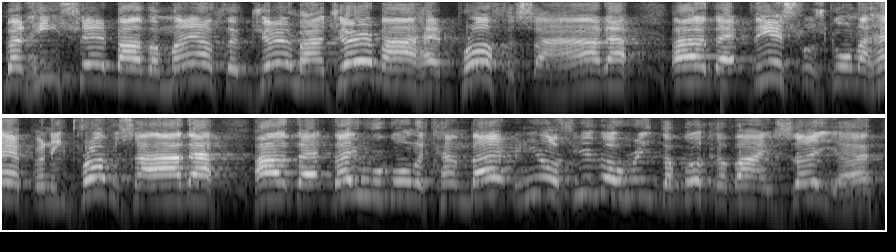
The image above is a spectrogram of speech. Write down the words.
but He said by the mouth of Jeremiah, Jeremiah had prophesied uh, uh, that this was going to happen. He prophesied uh, uh, that they were going to come back. And you know, if you go read the book of Isaiah,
